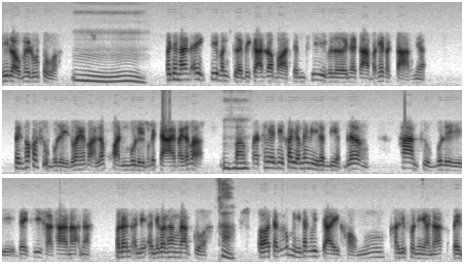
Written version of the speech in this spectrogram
ที่เราไม่รู้ตัว อืมเพราะฉะนั้นไอ้ที่มันเกิดเป็นการระบาดเต็มที่ไปเลยในตามประเทศต่าง ๆ เนี่ย เป็นเพราะเขาสูบบุหรี่ด้วยใช่ป่ะแล้วควันบุหรี่มันกระจายไปแล้วป่ะอือฮึบางประเทศนี่เขายังไม่มีระเบียบเรื่องห้ามสูบบุหรี่ในที่สาธารณะนะเพราะฉะนั้นอันนี้อันนี้ค่อนข้างน่ากลัวค่ะ เออแต่ก็มีนักวิจัยของแคลิฟอร์เนียนะ เป็น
